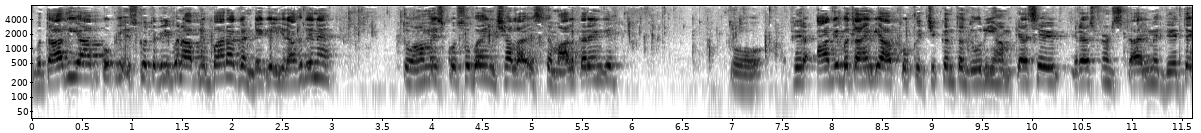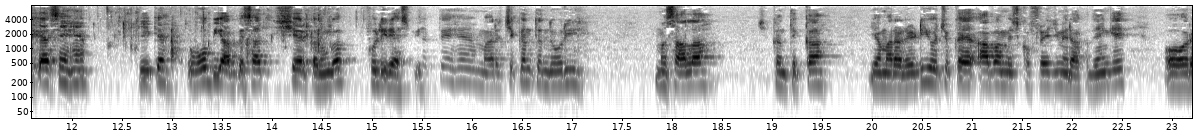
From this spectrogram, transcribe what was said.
तो बता दिया आपको कि इसको तकरीबन आपने 12 घंटे के लिए रख देना है। तो हम इसको सुबह इंशाल्लाह इस्तेमाल करेंगे। तो फिर आगे बताएँगे आपको कि चिकन तंदूरी हम कैसे रेस्टोरेंट स्टाइल में देते कैसे हैं, ठीक है? तो वो भी आपके साथ शेयर करूँगा, फुली रेसिपी। देखते हैं हमारे चिकन तंदूरी, मसाला, चिकन टिक्का, ये हमारा रेडी हो चुका है। अब हम इसको फ्रिज में रख देंगे। और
